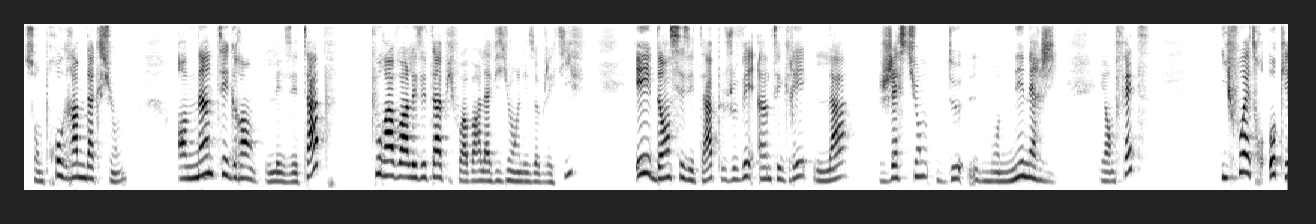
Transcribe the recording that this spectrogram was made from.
son programme d'action en intégrant les étapes pour avoir les étapes, il faut avoir la vision et les objectifs. Et dans ces étapes, je vais intégrer la gestion de mon énergie. Et en fait, il faut être OK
